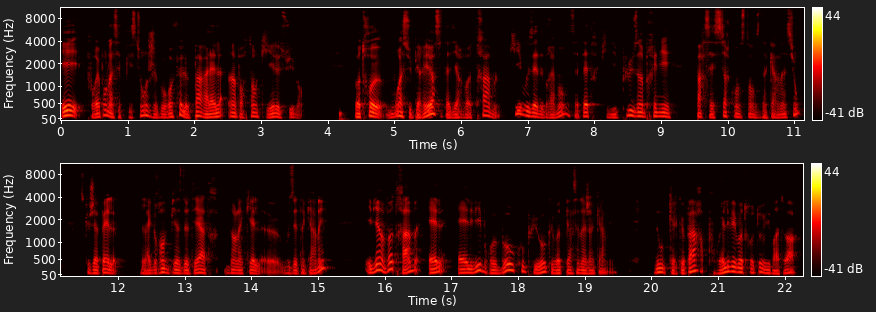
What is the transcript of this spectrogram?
Et pour répondre à cette question, je vous refais le parallèle important qui est le suivant. Votre moi supérieur, c'est-à-dire votre âme qui vous aide vraiment, cet être qui n'est plus imprégné par ces circonstances d'incarnation, ce que j'appelle la grande pièce de théâtre dans laquelle euh, vous êtes incarné, eh bien votre âme, elle, elle vibre beaucoup plus haut que votre personnage incarné. Donc quelque part, pour élever votre taux vibratoire,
